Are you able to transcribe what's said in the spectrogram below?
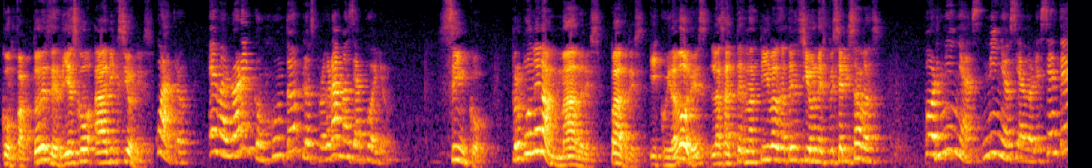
con factores de riesgo a adicciones. 4. Evaluar en conjunto los programas de apoyo. 5. Proponer a madres, padres y cuidadores las alternativas de atención especializadas. Por niñas, niños y adolescentes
